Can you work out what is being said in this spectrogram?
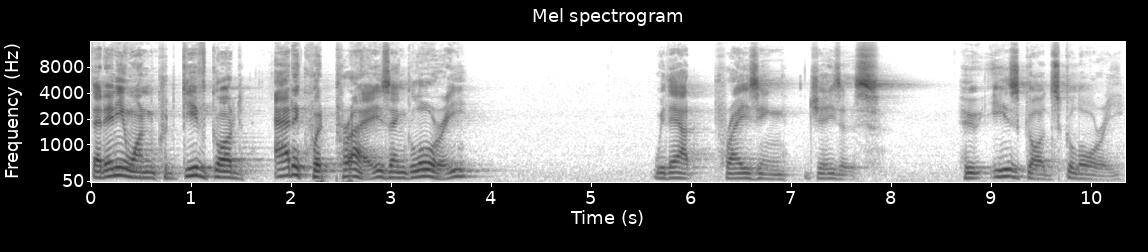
that anyone could give God adequate praise and glory without praising Jesus, who is God's glory,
